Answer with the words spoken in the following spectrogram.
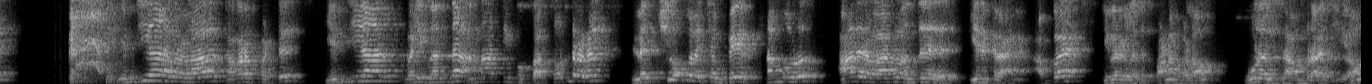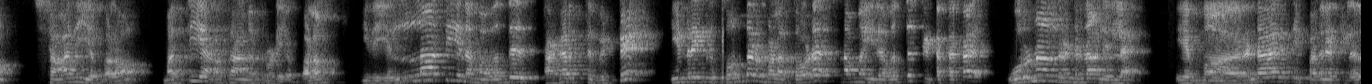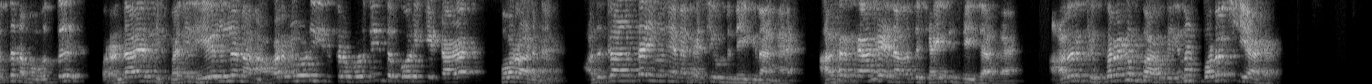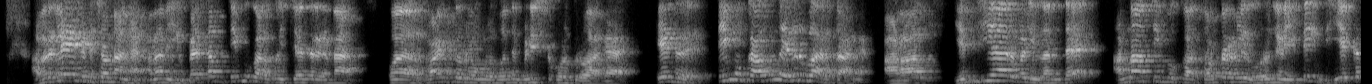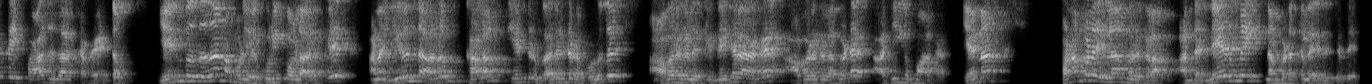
எம்ஜிஆர் அவர்களால் கவரப்பட்டு எம்ஜிஆர் வழி வந்த அதிமுக தொண்டர்கள் லட்சோப லட்சம் பேர் நம்மோடு ஆதரவாக வந்து இருக்கிறாங்க. அப்ப இவர்களது பணபலம் ஊழல் சாம்ராஜ்யம் சாதிய பலம் மத்திய அரசாங்கத்தினுடைய பலம் இது எல்லாத்தையும் நம்ம வந்து தகர்த்து விட்டு இன்றைக்கு தொண்டர் பலத்தோட நம்ம இத வந்து கிட்டத்தட்ட ஒரு நாள் ரெண்டு நாள் இல்ல. ரெண்டாயிரத்தி பதினெட்டுல இருந்து நம்ம வந்து ரெண்டாயிரத்தி பதினேழுல நான் அவர்களோடு இருக்கிற பொழுது இந்த கோரிக்கைக்காக போராடினேன். அதுக்காகத்தான் இவங்க என்ன கட்சி விட்டு நீக்கினாங்க. அதற்காக என்னை வந்து கைது செய்தாங்க. அதற்கு பிறகும் பார்த்தீங்கன்னா தொடர்ச்சியாக அவர்களே என்கிட்ட சொன்னாங்க ஆனா நீங்க பேசாம திமுக போய் சேர்ந்துருங்கன்னா கோயம்புத்தூர்ல உங்களுக்கு வந்து மினிஸ்டர் கொடுத்துருவாங்க என்று திமுகவும் எதிர்பார்த்தாங்க. ஆனால் எம்ஜிஆர் வழி வந்த அண்ணா திமுக தொண்டர்களை ஒருங்கிணைத்து இந்த இயக்கத்தை பாதுகாக்க வேண்டும் என்பதுதான் நம்முடைய குறிக்கோளா இருக்கு. ஆனா இருந்தாலும் களம் என்று வருகிற பொழுது அவர்களுக்கு நிகராக அவர்களை விட அதிகமாக. ஏன்னா பணபலம் இல்லாம இருக்கலாம். அந்த நேர்மை நம்ம இடத்துல இருக்குது.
